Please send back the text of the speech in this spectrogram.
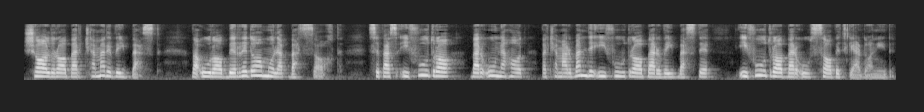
شال را بر کمر وی بست و او را به ردا ملبس ساخت. سپس ایفود را بر او نهاد و کمربند ایفود را بر وی بسته. ایفود را بر او ثابت گردانید.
